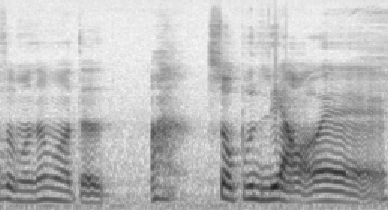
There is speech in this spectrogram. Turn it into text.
怎么那么的啊，受不了哎、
